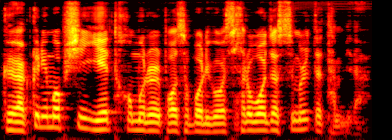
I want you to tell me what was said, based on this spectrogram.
그가 끊임없이 옛 허물을 벗어버리고 새로워졌음을 뜻합니다.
